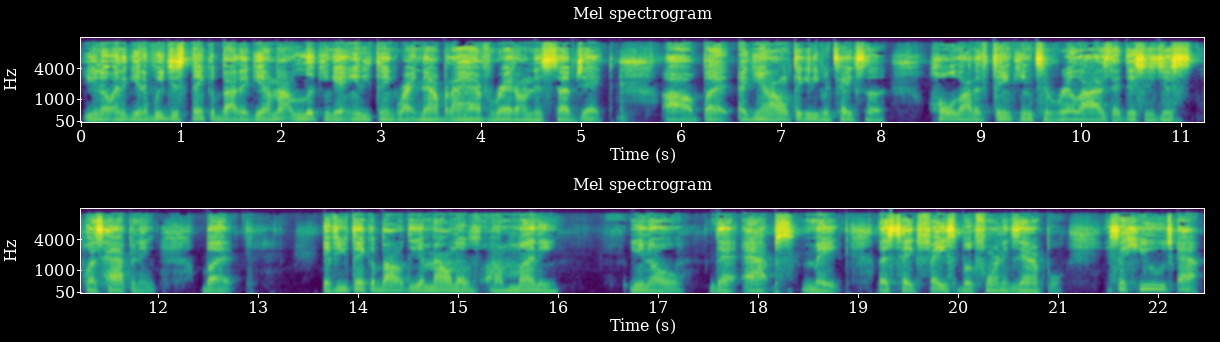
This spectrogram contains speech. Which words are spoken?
You know, and again, if we just think about it again, I'm not looking at anything right now, but I have read on this subject. Uh, but again, I don't think it even takes a whole lot of thinking to realize that this is just what's happening. But if you think about the amount of uh, money, you know, that apps make, let's take Facebook for an example. It's a huge app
